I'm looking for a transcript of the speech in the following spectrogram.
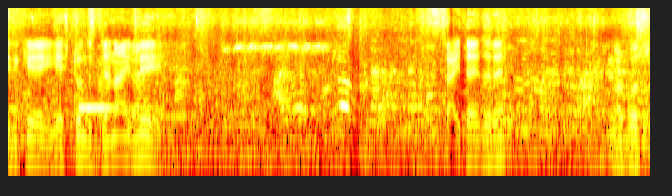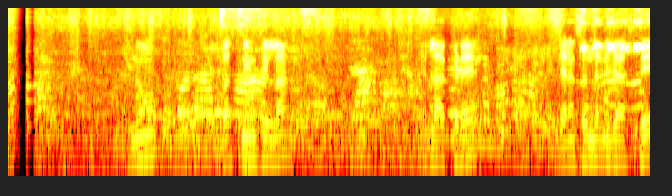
ಇದಕ್ಕೆ ಎಷ್ಟೊಂದು ಜನ ಇಲ್ಲಿ ಕಾಯ್ತಾ ಇದ್ದಾರೆ. ನೋಡ್ಬೋದು. ಇನ್ನೂ ಬಸ್ ನಿಂತಿಲ್ಲ. ಎಲ್ಲ ಕಡೆ ಜನಸಂದಣಿ ಜಾಸ್ತಿ.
